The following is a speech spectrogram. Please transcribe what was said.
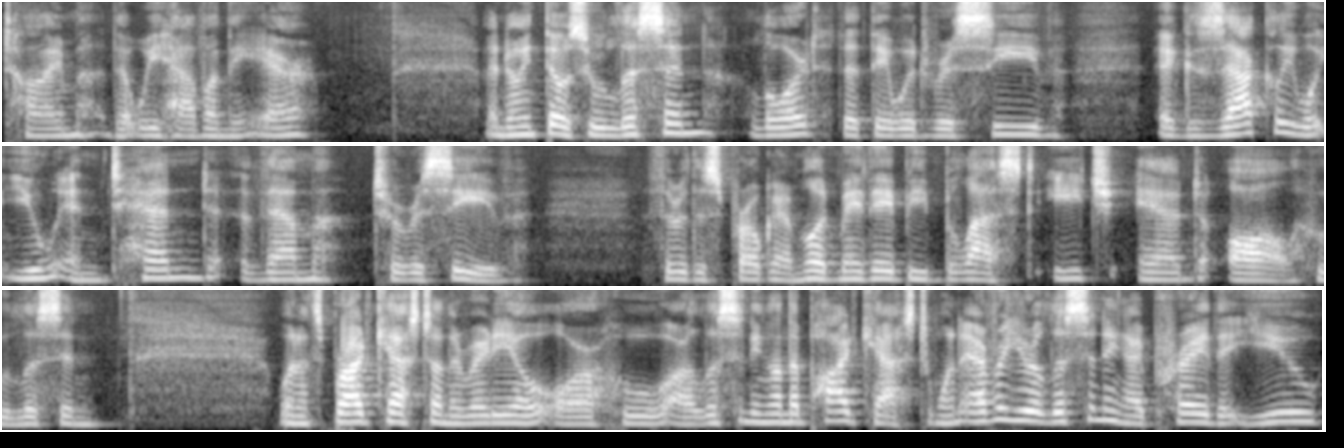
time that we have on the air. Anoint those who listen, Lord, that they would receive exactly what you intend them to receive through this program. Lord, may they be blessed, each and all who listen when it's broadcast on the radio or who are listening on the podcast. Whenever you're listening, I pray that you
